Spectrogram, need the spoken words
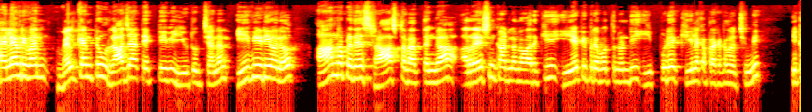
Hello everyone welcome to Raja tech TV YouTube channel ఈ వీడియోలో ఆంధ్రప్రదేశ్ రాష్ట్ర వ్యాప్తంగా రేషన్ కార్డులు ఉన్న వారికి ఏపీ ప్రభుత్వం నుండి ఇప్పుడే కీలక ప్రకటన వచ్చింది. ఇక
